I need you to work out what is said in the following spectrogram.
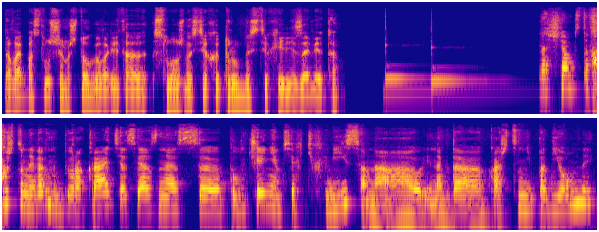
Давай послушаем, что говорит о сложностях и трудностях Елизавета. Начнем с того, что, наверное, бюрократия, связанная с получением всех этих виз, она иногда кажется неподъемной,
